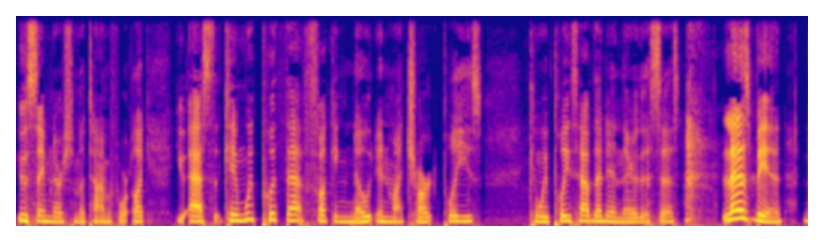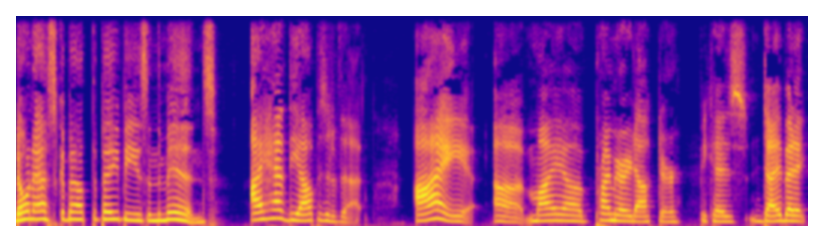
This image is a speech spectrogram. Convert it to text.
you're the same nurse from the time before like you asked that can we put that fucking note in my chart please can we please have that in there that says lesbian don't ask about the babies and the men's I have the opposite of that. I, uh, my uh, primary doctor, because diabetic,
